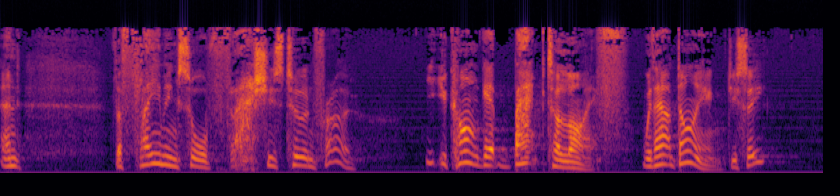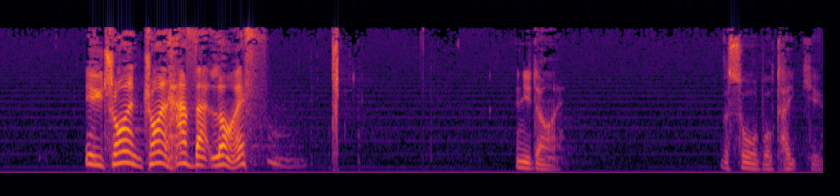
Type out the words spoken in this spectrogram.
And the flaming sword flashes to and fro. You can't get back to life without dying. Do you see? You try and try and have that life, and you die. The sword will take you.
